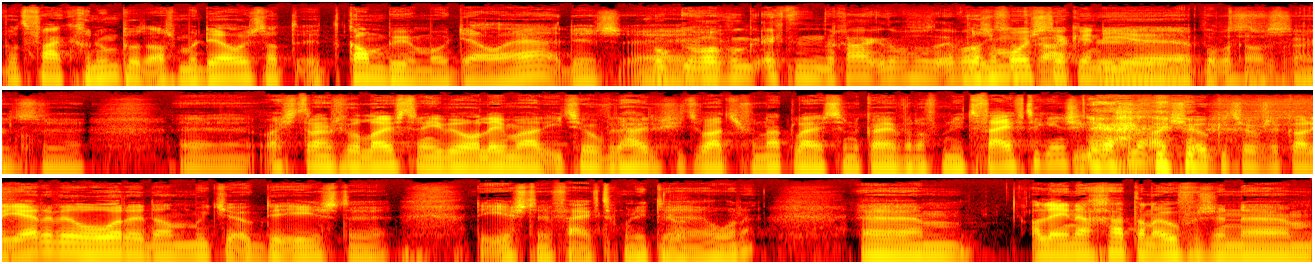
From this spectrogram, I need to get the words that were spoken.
wat vaak genoemd wordt als model, is dat het Cambuur-model. Hè? Dus, eh, ook, ook, ook echt een raak. Dat was, Dat was een mooi stuk in die eh, was podcast. Dus, eh, eh, als je trouwens wil luisteren en je wil alleen maar iets over de huidige situatie van NAC luisteren, dan kan je vanaf minuut 50 inschakelen. Als je ook iets over zijn carrière wil horen, dan moet je ook de eerste, de eerste 50 minuten Ja. horen. Ehm, alleen hij gaat dan over zijn... ehm,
